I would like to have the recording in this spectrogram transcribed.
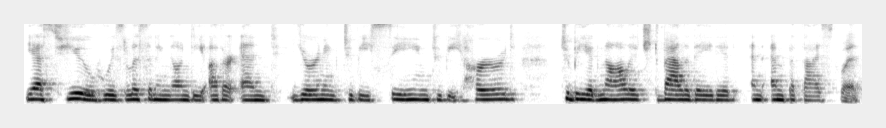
Yes, you who is listening on the other end, yearning to be seen, to be heard, to be acknowledged, validated, and empathized with.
